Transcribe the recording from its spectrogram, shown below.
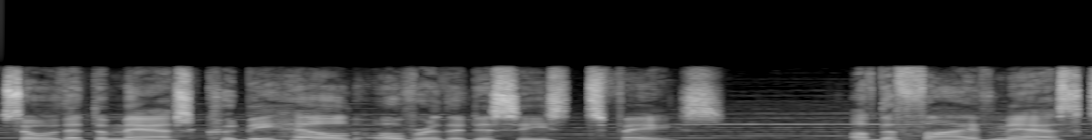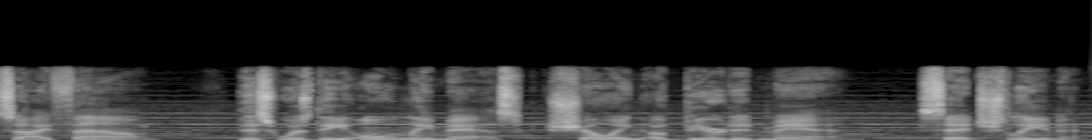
so that the mask could be held over the deceased's face. Of the five masks I found, this was the only mask showing a bearded man, said Schliemann.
